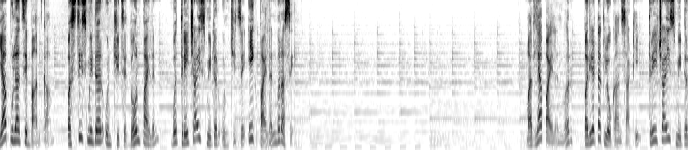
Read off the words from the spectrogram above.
या पुलाचे बांधकाम पस्तीस मीटर उंचीचे दोन पायलन व त्रेचाळीस मीटर उंचीचे एक पायलनवर असेल. मधल्या पायलनवर पर्यटक लोकांसाठी त्रेचाळीस मीटर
